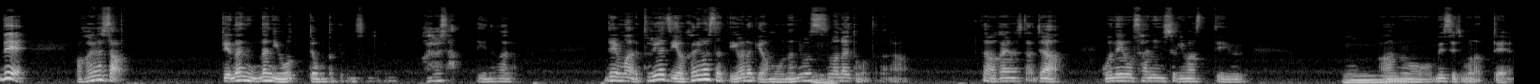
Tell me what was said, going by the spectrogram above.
で、わかりました。で、何、何を？って思ったけどね、その時に。わかりましたって言いながら。で、まあ、とりあえずわかりましたって言わなきゃもう何も進まないと思ったから、じゃあわかりました。じゃあ、5年を3年にしときますっていう、ーあ、の、メッセージもらって、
